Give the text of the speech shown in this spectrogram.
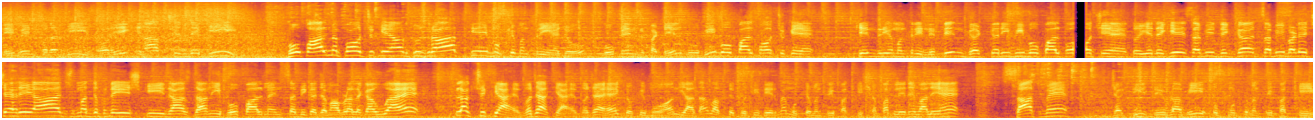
देवेंद्र फडणवीस और एक नाथ शिंदे भी भोपाल में पहुँच चुके हैं और गुजरात के मुख्यमंत्री हैं जो। भूपेंद्र पटेल वो भी भोपाल पहुँच चुके हैं। केंद्रीय मंत्री नितिन गडकरी भी भोपाल पहुँचे हैं। तो ये देखिए, सभी दिग्गज, सभी बड़े चेहरे आज मध्य प्रदेश की राजधानी भोपाल में इन सभी का जमावड़ा लगा हुआ है। लक्ष्य क्या है? वजह क्या है? वजह है क्योंकि मोहन यादव अब से कुछ ही देर में मुख्यमंत्री पद की शपथ लेने वाले हैं। साथ में जगदीश देवड़ा भी उप मुख्यमंत्री पद की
